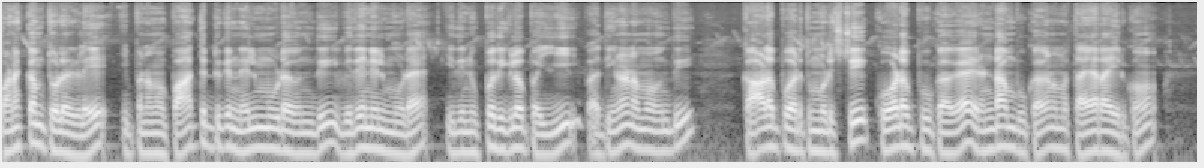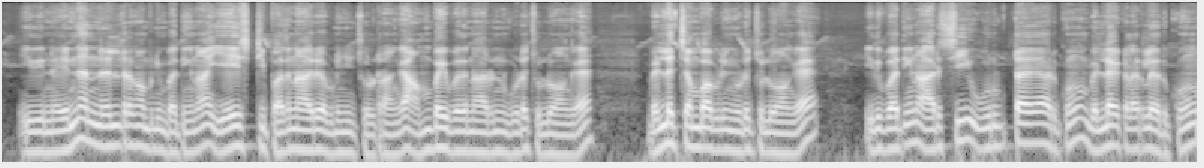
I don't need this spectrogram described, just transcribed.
வணக்கம் தோழர்களே இப்போ நம்ம பார்த்துட்டு இருக்க நெல் மூடை வந்து விதை நெல் மூடை இது முப்பது கிலோ பை பார்த்திங்கன்னா நம்ம வந்து காலப்பூ அறுத்து முடிச்சுட்டு கோடைப்பூக்காக ரெண்டாம் பூக்காக நம்ம தயாராகிருக்கோம் இது என்ன நெல் ரகம் அப்படின்னு பார்த்தீங்கன்னா ஏஎஸ்டி பதினாறு அப்படின்னு சொல்கிறாங்க அம்பை பதினாறுன்னு கூட சொல்லுவாங்க. வெள்ளைச்சம்பா அப்படின்னு கூட சொல்லுவாங்க. இது பார்த்திங்கன்னா அரிசி உருட்டையாக இருக்கும் வெள்ளை கலரில் இருக்கும்.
